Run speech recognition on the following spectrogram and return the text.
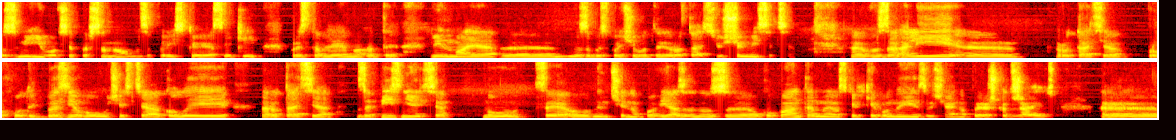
змінювався персонал на Запорізькій АЕС, який представляє МАГАТЕ. Він має забезпечувати ротацію щомісяця. Взагалі, ротація проходить без його участі. А коли ротація запізнюється, ну це головним чином пов'язано з окупантами, оскільки вони звичайно перешкоджають. Е-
